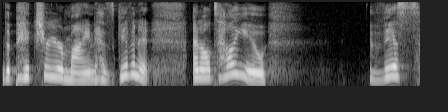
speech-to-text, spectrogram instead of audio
the picture your mind has given it. And I'll tell you, this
